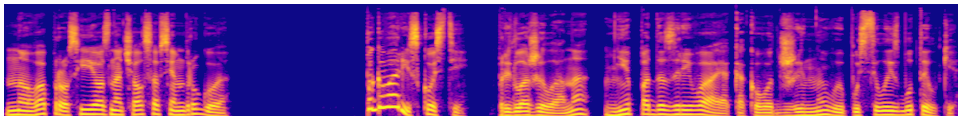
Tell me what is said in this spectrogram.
Но вопрос ее означал совсем другое. «Поговори с Костей», — предложила она, не подозревая, какого джинна выпустила из бутылки.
